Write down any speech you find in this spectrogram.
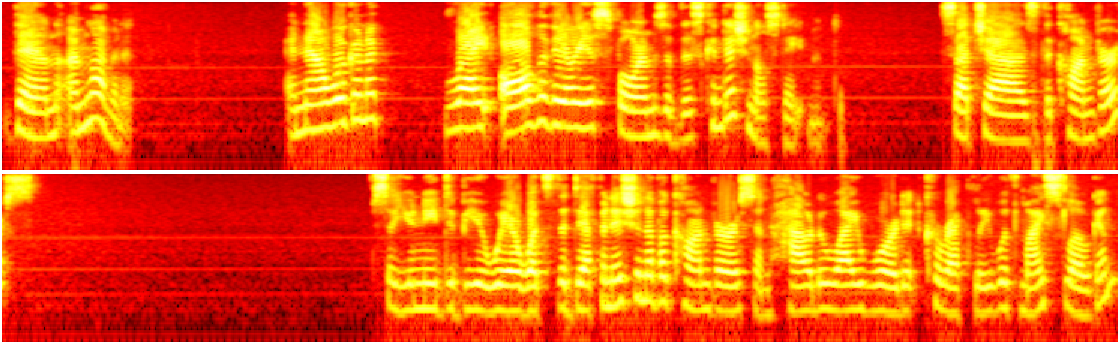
then I'm loving it. And now we're going to write all the various forms of this conditional statement, such as the converse. So you need to be aware what's the definition of a converse and how do I word it correctly with my slogan.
